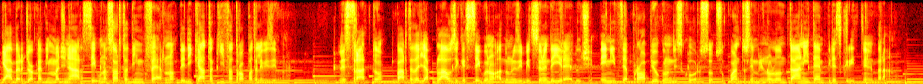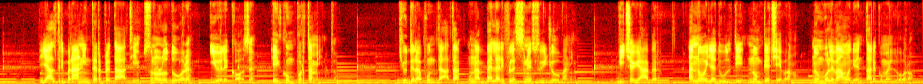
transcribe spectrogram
Gaber gioca ad immaginarsi una sorta di inferno dedicato a chi fa troppa televisione. L'estratto parte dagli applausi che seguono ad un'esibizione dei Reduci e inizia proprio con un discorso su quanto sembrino lontani i tempi descritti nel brano. Gli altri brani interpretati sono L'odore, Io e le cose e Il comportamento. Chiude la puntata una bella riflessione sui giovani. Dice Gaber, a noi gli adulti non piacevano, non volevamo diventare come loro.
